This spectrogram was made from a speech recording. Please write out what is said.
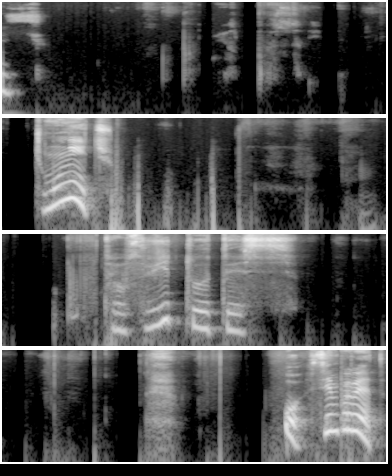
Ой. Чому ніч? Треба освітлитись. О, всім привіт!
